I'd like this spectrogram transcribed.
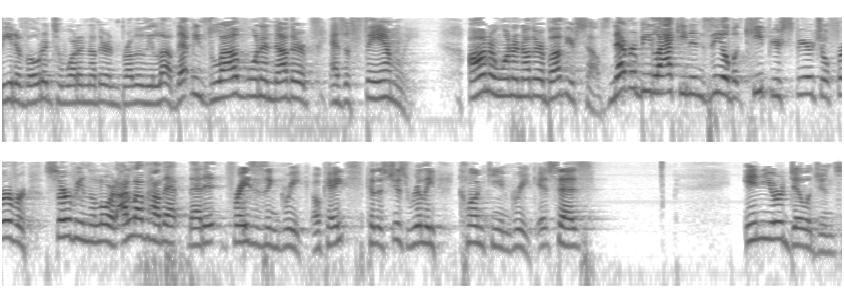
be devoted to one another in brotherly love. That means love one another as a family. Honor one another above yourselves. Never be lacking in zeal, but keep your spiritual fervor serving the Lord. I love how that, that it phrases in Greek, okay? Because it's just really clunky in Greek. It says, In your diligence,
